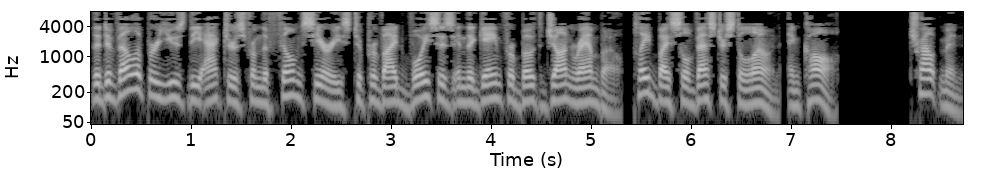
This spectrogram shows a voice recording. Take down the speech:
The developer used the actors from the film series to provide voices in the game for both John Rambo, played by Sylvester Stallone, and Call Trautman,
